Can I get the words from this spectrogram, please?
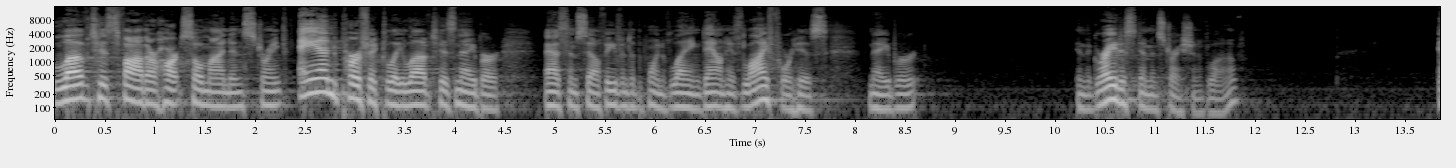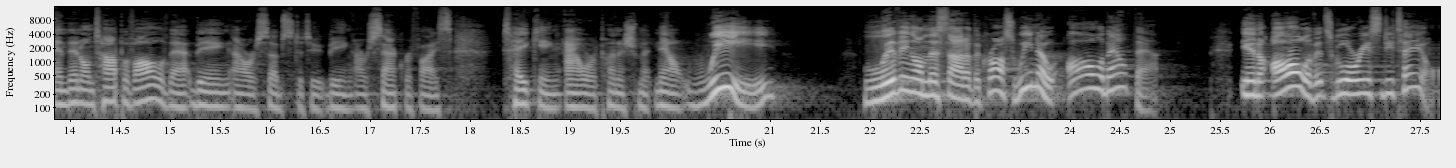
loved his Father, heart, soul, mind, and strength, and perfectly loved his neighbor as himself, even to the point of laying down his life for his neighbor in the greatest demonstration of love. And then, on top of all of that, being our substitute, being our sacrifice, taking our punishment. Now, we, living on this side of the cross, we know all about that in all of its glorious detail.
